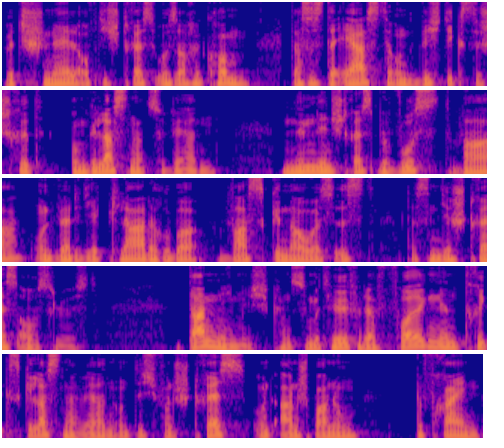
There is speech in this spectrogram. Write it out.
wird schnell auf die Stressursache kommen. Das ist der erste und wichtigste Schritt, um gelassener zu werden. Nimm den Stress bewusst wahr und werde dir klar darüber, was genau es ist, das in dir Stress auslöst. Dann nämlich kannst du mit Hilfe der folgenden Tricks gelassener werden und dich von Stress und Anspannung befreien.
